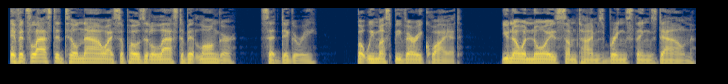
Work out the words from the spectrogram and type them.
If it's lasted till now, I suppose it'll last a bit longer, said Diggory. But we must be very quiet. You know a noise sometimes brings things down,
